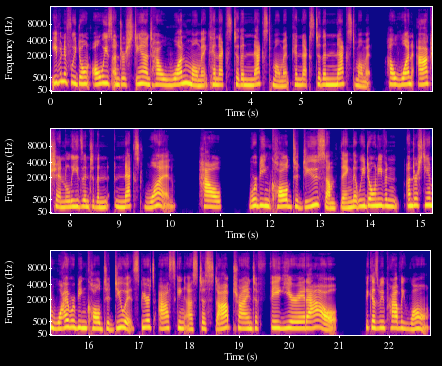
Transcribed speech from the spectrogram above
even if we don't always understand how one moment connects to the next moment, connects to the next moment, how one action leads into the next one, how we're being called to do something that we don't even understand why we're being called to do it. Spirit's asking us to stop trying to figure it out because we probably won't,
